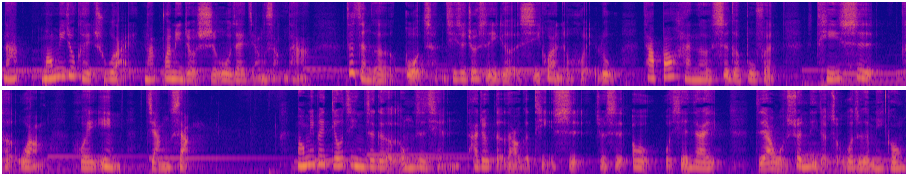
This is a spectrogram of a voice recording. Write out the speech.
那猫咪就可以出来，那外面就有食物在奖赏它。这整个过程其实就是一个习惯的回路，它包含了四个部分：提示、渴望、回应、奖赏。猫咪被丢进这个笼子前，它就得到个提示，就是哦，我现在。只要我顺利的走过这个迷宫，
